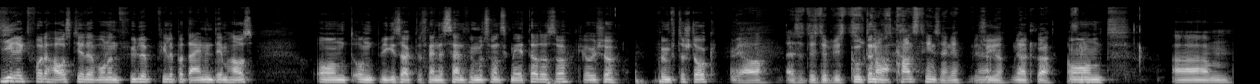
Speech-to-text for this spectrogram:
direkt vor der Haustür, da wohnen viele, viele Parteien in dem Haus. Und, und wie gesagt, das werden das sein 25 Meter oder so, glaube ich schon, fünfter Stock. Ja, also das, du bist Gute kannst, Nacht. kannst hin sein, ja. ja. Sicher. Ja, klar. Und ähm,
